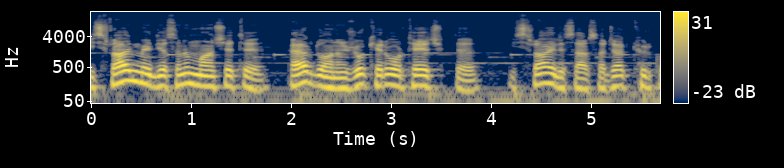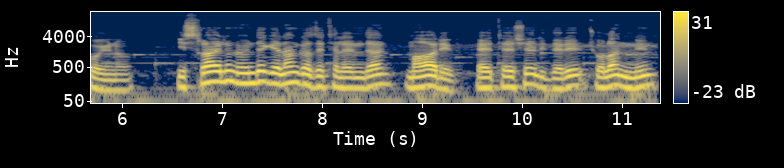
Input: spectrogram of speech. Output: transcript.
İsrail medyasının manşeti Erdoğan'ın jokeri ortaya çıktı. İsrail'i sarsacak Türk oyunu. İsrail'in önde gelen gazetelerinden Maarif, HTŞ lideri Çolani'nin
